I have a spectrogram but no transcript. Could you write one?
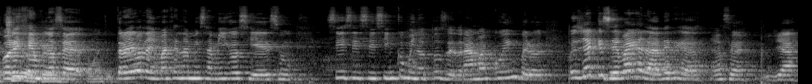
Por chido, ejemplo, pero- o sea, aguante. traigo la imagen a mis amigos y es un. Sí, sí, sí, cinco minutos de drama queen, pero pues ya que se vaya a la verga. O sea, ya.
